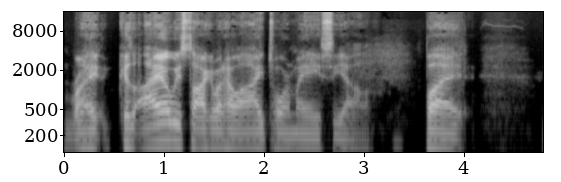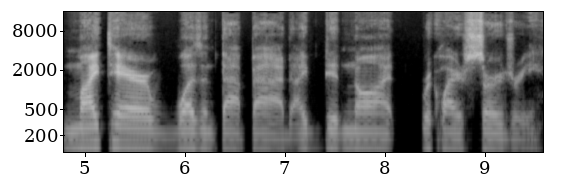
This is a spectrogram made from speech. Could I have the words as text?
right because i always talk about how i tore my acl but my tear wasn't that bad i did not require surgery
